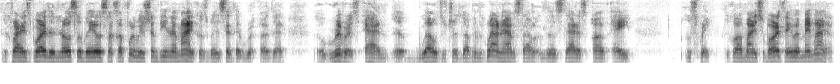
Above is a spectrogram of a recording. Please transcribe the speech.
The Kfar is bar that also beos hachafurim yeshem mayim because we said that uh, that uh, rivers and uh, wells which are dug in the ground have the status of a spring. The call mayim shabar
